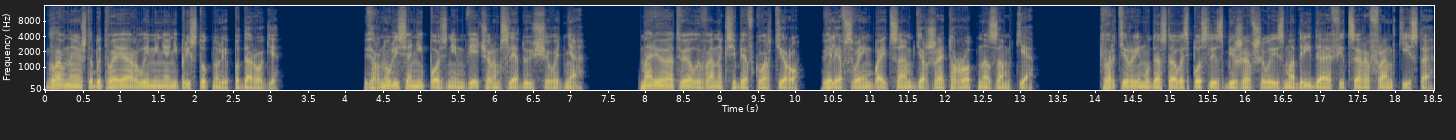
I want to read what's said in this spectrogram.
Главное, чтобы твои орлы меня не пристукнули по дороге. Вернулись они поздним вечером следующего дня. Марио отвел Ивана к себе в квартиру, велев своим бойцам держать рот на замке. Квартира ему досталась после сбежавшего из Мадрида офицера-франкиста.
